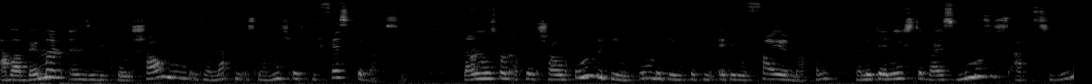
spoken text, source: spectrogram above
aber wenn man einen Silikonschaum nimmt und der Lappen ist noch nicht richtig festgewachsen, dann muss man auf den Schaum unbedingt, unbedingt mit dem Edding Pfeil machen, damit der Nächste weiß, wie muss ich es abziehen,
